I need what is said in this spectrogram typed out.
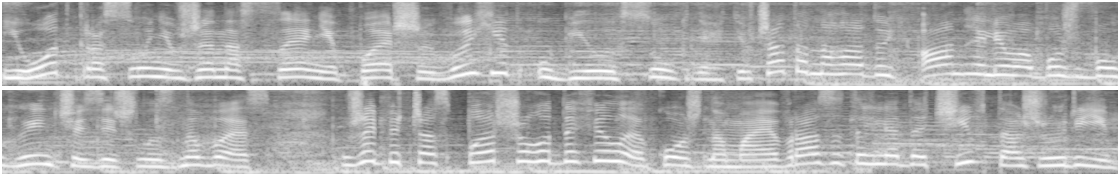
І от красуні вже на сцені. Перший вихід у білих сукнях. Дівчата нагадують ангелів або ж богинь, що зійшли з небес. Вже під час першого дефіле кожна має вразити глядачів та журі.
